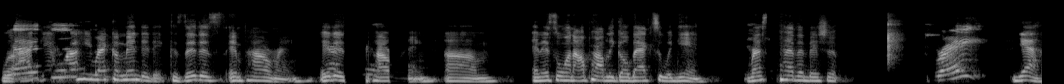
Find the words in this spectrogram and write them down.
Well, Man. I get why he recommended it because it is empowering. It yeah. is empowering. Um, and it's one I'll probably go back to again. Rest in heaven, Bishop. Right? Yeah.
